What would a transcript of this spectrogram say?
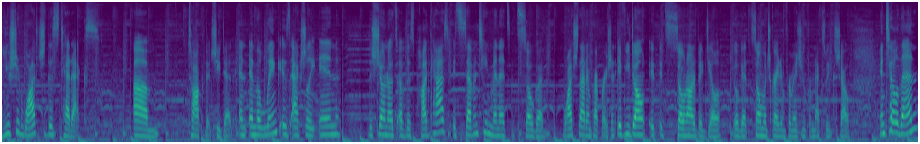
you should watch this TEDx. Um, talk that she did. And and the link is actually in the show notes of this podcast. It's 17 minutes. It's so good. Watch that in preparation. If you don't, it, it's so not a big deal. You'll get so much great information from next week's show. Until then,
